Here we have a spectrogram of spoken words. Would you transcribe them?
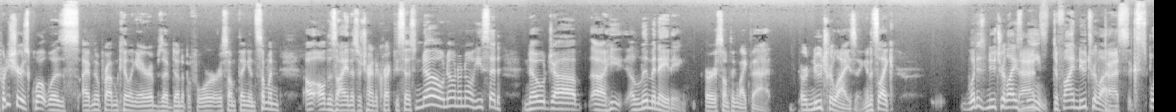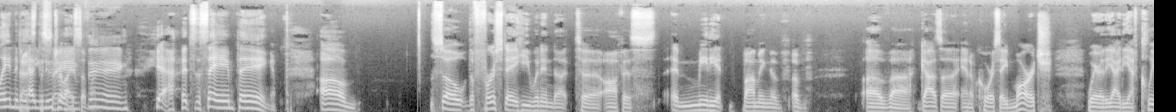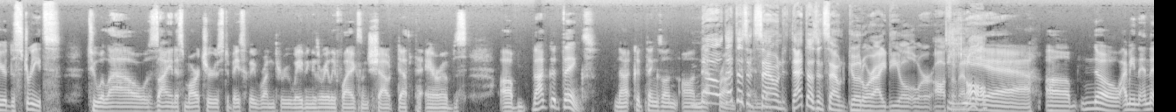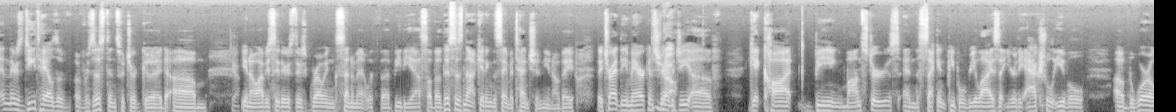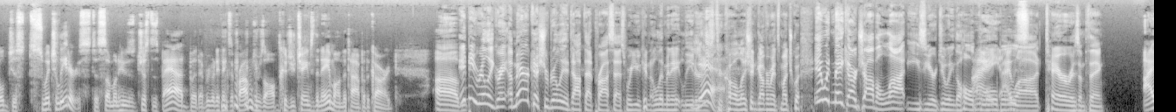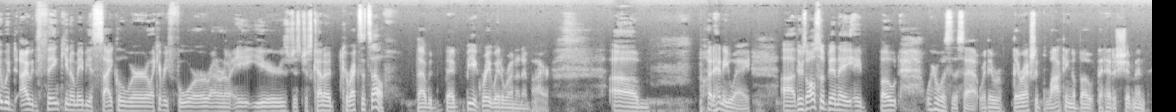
Pretty sure his quote was, "I have no problem killing Arabs. I've done it before," or something. And someone, all, all the Zionists are trying to correct. He says, "No, no, no, no." He said, "No job." Uh, he eliminating or something like that, or neutralizing. And it's like, what does neutralize That's- mean? Define neutralize. Explain to me how you neutralize someone. thing. Yeah, it's the same thing. Um, so the first day he went into to office, immediate bombing of of of uh, Gaza, and of course a march where the IDF cleared the streets to allow Zionist marchers to basically run through waving Israeli flags and shout "Death to Arabs." Um, not good things. Not good things on on that No, that doesn't And, uh, sound that doesn't sound good or ideal or awesome at all. Yeah. Um, no, I mean, and, and there's details of, of resistance which are good. Um, Yeah. you know, obviously there's there's growing sentiment with uh, BDS, although this is not getting the same attention. You know, they they tried the American strategy of get caught being monsters, and the second people realize that you're the actual evil of the world, just switch leaders to someone who's just as bad, but everybody thinks the problem's resolved because you change the name on the top of the card. It'd be really great. America should really adopt that process where you can eliminate leaders Yeah. to coalition governments much quicker. It would make our job a lot easier doing the whole I- global I was- uh, terrorism thing. I would I would think you know maybe a cycle where like every four I don't know eight years just just kind of corrects itself. That would that'd be a great way to run an empire. Um, but anyway, uh, there's also been a, a boat. Where was this at? Where they were they were actually blocking a boat that had a shipment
